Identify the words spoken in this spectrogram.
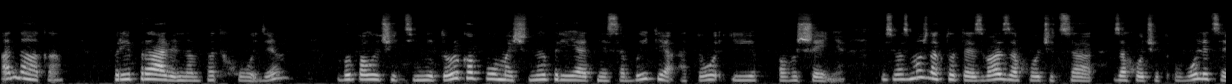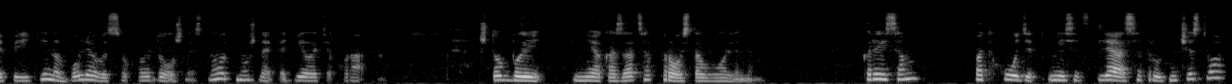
Однако при правильном подходе вы получите не только помощь, но и приятные события, а то и повышение. То есть, возможно, кто-то из вас захочется, захочет уволиться и перейти на более высокую должность. Но нужно это делать аккуратно, чтобы не оказаться просто уволенным. Крысам подходит месяц для сотрудничества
